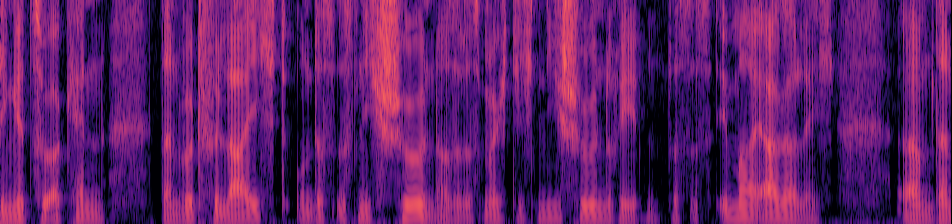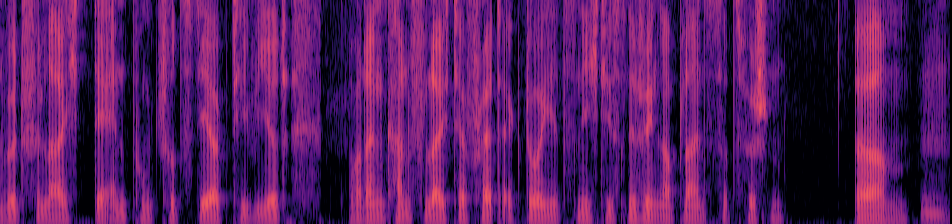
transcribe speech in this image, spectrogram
Dinge zu erkennen. Dann wird vielleicht, und das ist nicht schön, also das möchte ich nie schön reden, das ist immer ärgerlich, ähm, dann wird vielleicht der Endpunktschutz deaktiviert, aber dann kann vielleicht der Threat Actor jetzt nicht die Sniffing Uplines dazwischen ähm, hm.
